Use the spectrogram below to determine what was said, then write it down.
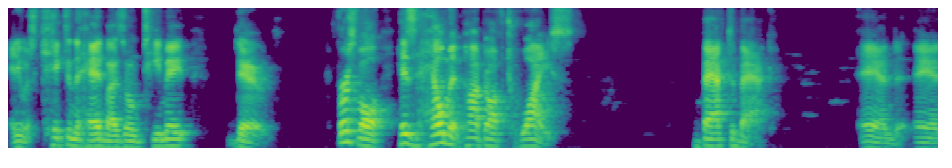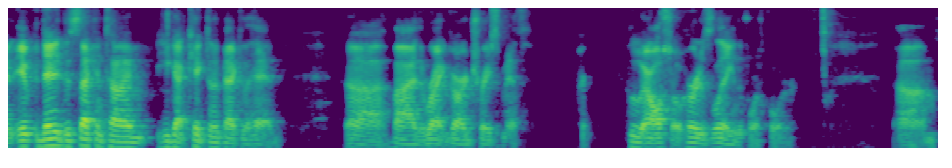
and he was kicked in the head by his own teammate. Dude, first of all, his helmet popped off twice, back to back, and and it, then the second time he got kicked in the back of the head uh, by the right guard Trey Smith, who also hurt his leg in the fourth quarter. Um,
